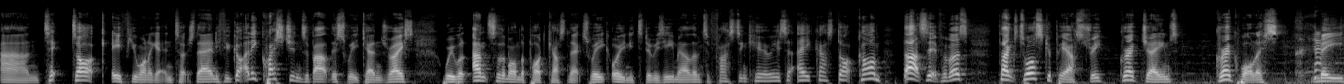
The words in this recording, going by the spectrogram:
and TikTok if you want to get in touch there. And if you've got any questions about this weekend's race, we will answer them on the podcast next week. All you need to do is email them to fastandcurious at acast.com. That's it from us. Thanks to Oscar Piastri, Greg James, Greg Wallace, me,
